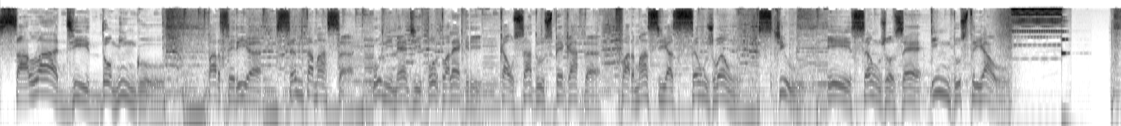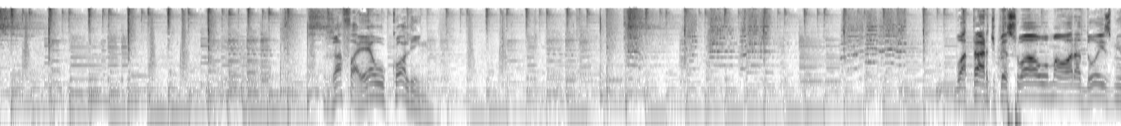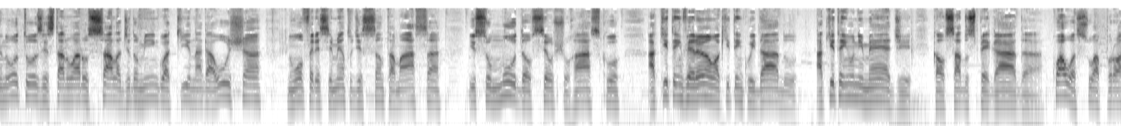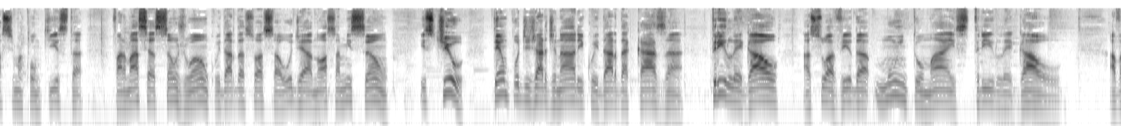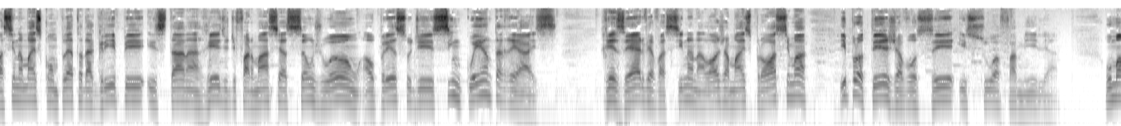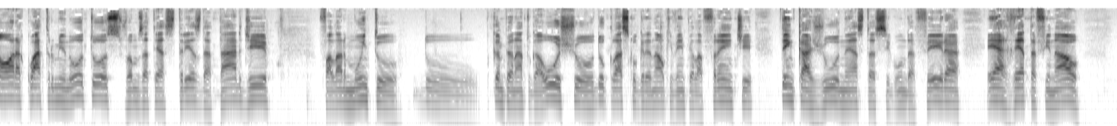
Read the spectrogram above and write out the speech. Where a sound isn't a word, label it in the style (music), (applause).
Sala de Domingo. Parceria Santa Massa, Unimed Porto Alegre, Calçados Pegada, Farmácias São João, Stil e São José Industrial. Rafael Collin. Boa tarde, pessoal. Uma hora, dois minutos. Está no ar o Sala de Domingo aqui na Gaúcha, num oferecimento de Santa Massa. Isso muda o seu churrasco. Aqui tem verão, aqui tem cuidado. Aqui tem Unimed, calçados pegada. Qual a sua próxima conquista? Farmácia São João, cuidar da sua saúde é a nossa missão. Estil, tempo de jardinar e cuidar da casa. Trilegal a sua vida muito mais trilegal. A vacina mais completa da gripe está na rede de farmácia São João, ao preço de 50 reais. Reserve a vacina na loja mais próxima e proteja você e sua família. Uma hora quatro minutos, vamos até as três da tarde. Falar muito do Campeonato Gaúcho, do Clássico Grenal que vem pela frente, tem Caju nesta segunda-feira. É a reta final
